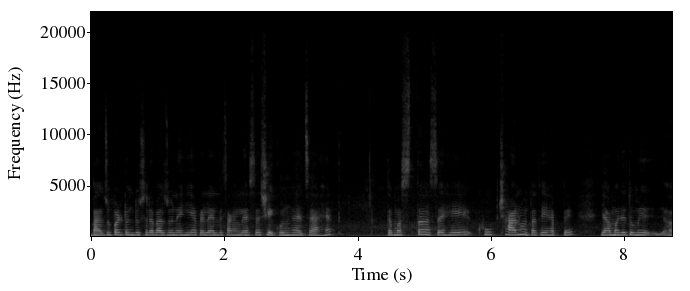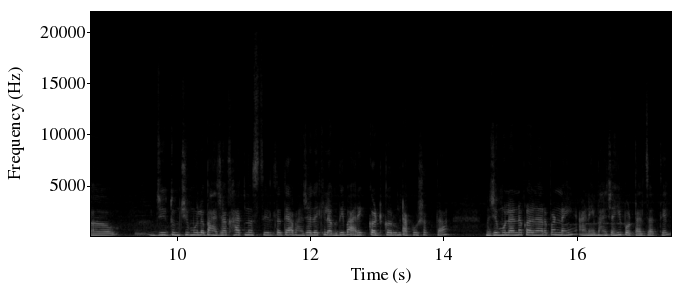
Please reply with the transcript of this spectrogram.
बाजू पलटून दुसऱ्या बाजूनेही आपल्याला याला चांगले असं शेकून घ्यायचे आहेत. तर मस्त असं हे खूप छान होतात हे हप्पे. यामध्ये तुम्ही जी तुमची मुलं भाज्या खात नसतील तर त्या भाज्या देखील अगदी बारीक कट करून टाकू शकता. म्हणजे मुलांना कळणार पण नाही आणि भाज्याही पोटात जातील.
